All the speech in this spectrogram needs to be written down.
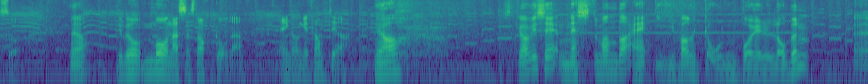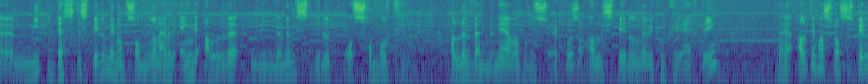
så Ja. vi må, må nesten snakke om det en gang i framtida. ja. Skal vi se. Neste mandag er Ivar Goldenboy Eh, mitt beste spillminne om sommeren er vel egentlig alle minnene med spill på sommertid. Alle vennene jeg var på besøk hos, og alle spillene vi konkurrerte i. Uh, alt fra slåssespill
